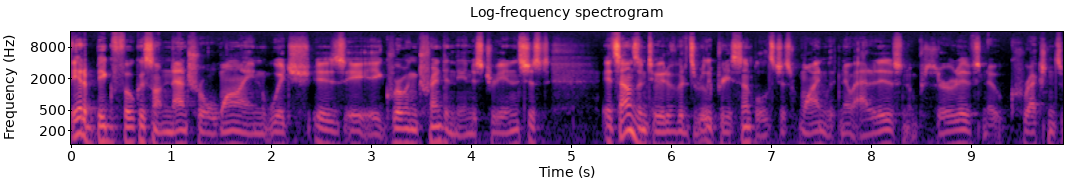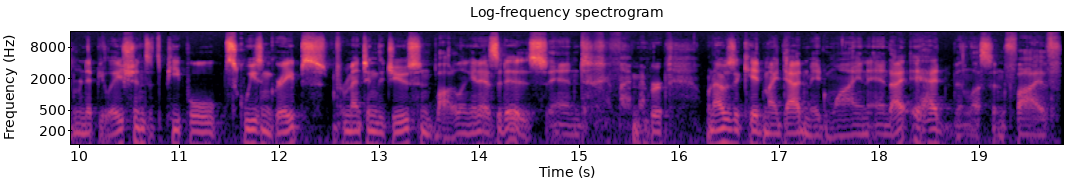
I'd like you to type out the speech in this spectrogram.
They had a big focus on natural wine, which is a, a growing trend in the industry, and it's just it sounds intuitive, but it's really pretty simple. It's just wine with no additives, no preservatives, no corrections or manipulations. It's people squeezing grapes, fermenting the juice, and bottling it as it is. And I remember when I was a kid, my dad made wine, and I, it had been less than five.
